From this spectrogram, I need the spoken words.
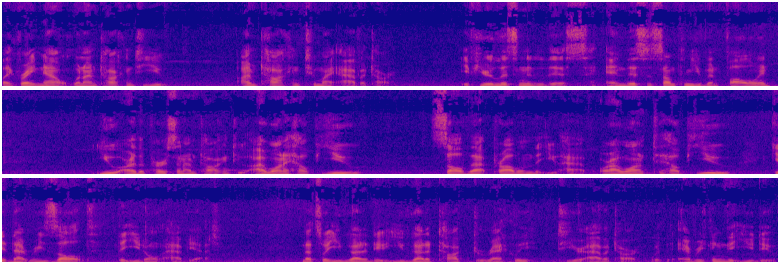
Like right now, when I'm talking to you, I'm talking to my avatar. If you're listening to this and this is something you've been following, you are the person I'm talking to. I want to help you solve that problem that you have, or I want to help you get that result that you don't have yet. That's what you've got to do. You've got to talk directly to your avatar with everything that you do.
